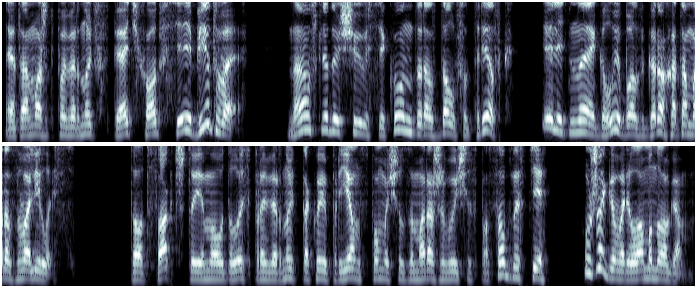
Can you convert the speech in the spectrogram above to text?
Это может повернуть вспять ход всей битвы! Но в следующую секунду раздался треск, и ледяная глыба с грохотом развалилась. Тот факт, что ему удалось провернуть такой прием с помощью замораживающей способности, уже говорил о многом.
